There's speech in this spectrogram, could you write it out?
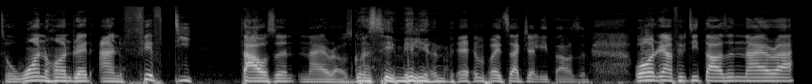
to 150,000 naira. I was going to say million there, but it's actually thousand. 150,000 naira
